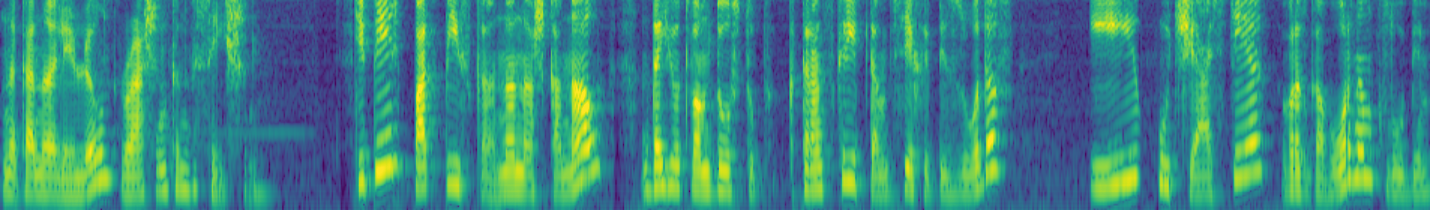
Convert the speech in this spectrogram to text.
на канале Learn Russian Conversation. Теперь подписка на наш канал – дает вам доступ к транскриптам всех эпизодов и участие в разговорном клубе.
